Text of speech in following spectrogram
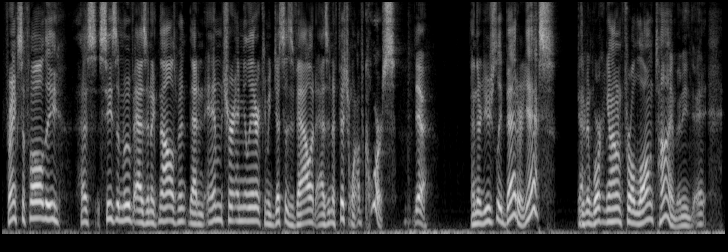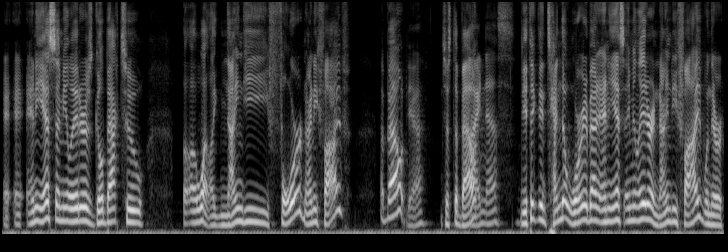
Frank Cifaldi has sees the move as an acknowledgement that an amateur emulator can be just as valid as an official one. Of course Yeah. and they're usually better. Yes, they've been working on them for a long time. I mean, NES emulators go back to uh, what, like 94, 95? About Yeah. just about. NES. Do you think Nintendo worried about an NES emulator in '95 when they're,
